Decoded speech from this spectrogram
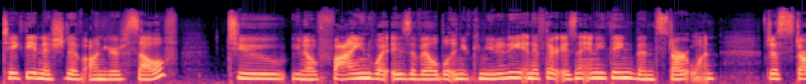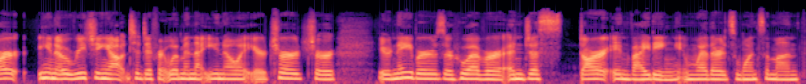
take the initiative on yourself to, you know, find what is available in your community. And if there isn't anything, then start one. Just start, you know, reaching out to different women that you know at your church or your neighbors or whoever, and just start inviting. And whether it's once a month,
